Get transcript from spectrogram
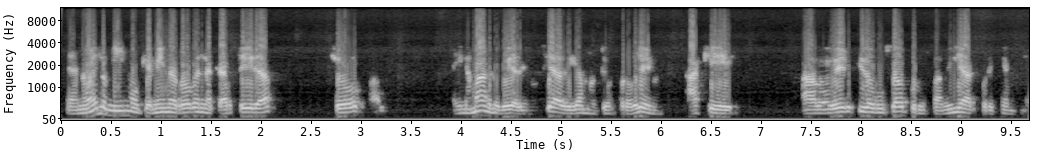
O sea, no es lo mismo que a mí me roben la cartera, yo ahí nada más lo voy a denunciar, digamos, no tengo problema, a que a haber sido abusado por un familiar, por ejemplo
